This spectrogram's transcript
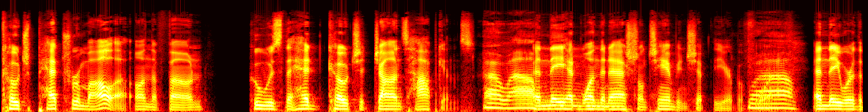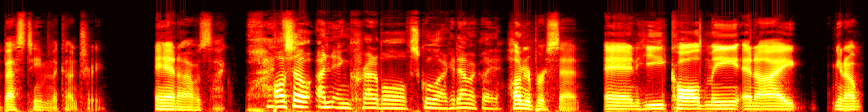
Coach Pietramala on the phone, who was the head coach at Johns Hopkins, Oh wow. and they had won the national championship the year before, wow. and they were the best team in the country. And I was like, what? Also, an incredible school academically. hundred percent. And he called me, and I, you know,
